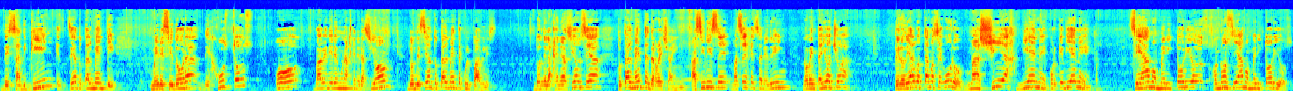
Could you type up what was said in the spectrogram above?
de sadiquín, que sea totalmente merecedora de justos, o va a venir en una generación donde sean totalmente culpables, donde la generación sea totalmente de Reshaim. Así dice Maseje Sanedrín 98a. Pero de algo estamos seguros, Mashiach viene, ¿por qué viene? Seamos meritorios o no seamos meritorios.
